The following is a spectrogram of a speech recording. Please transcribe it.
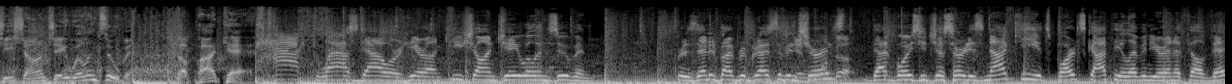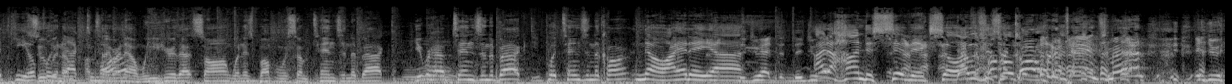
Keyshawn, J. Will, and Zubin, the podcast. Packed last hour here on Keyshawn, J. Will, and Zubin. Presented by Progressive Insurance. That voice you just heard is not Key. It's Bart Scott, the 11 year NFL vet. Key, hopefully Zubin, back I'm, I'm tomorrow. right now, when you hear that song, when it's bumping with some tens in the back, you ever have tens in the back? You put tens in the car? No, I had a. Uh, Did you had? Did you? I had a Honda Civic, so I was just Perfect hoping. car for the tens, man. and you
